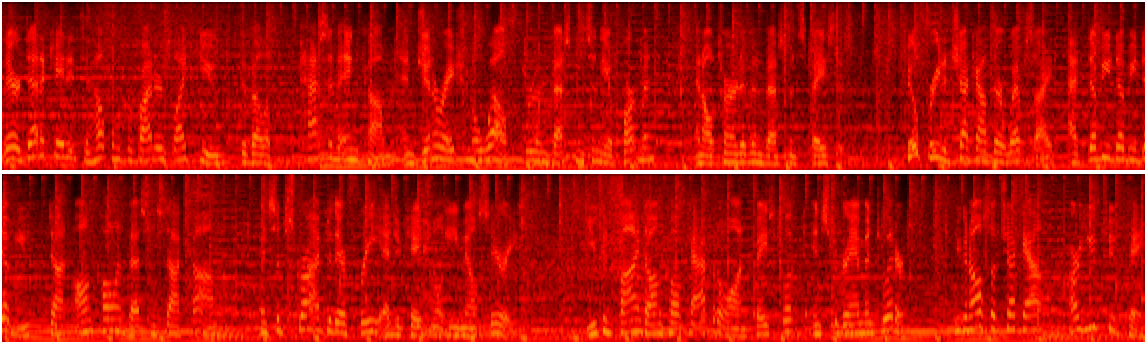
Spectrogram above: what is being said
They are dedicated to helping providers like you develop passive income and generational wealth through investments in the apartment and alternative investment spaces. Feel free to check out their website at www.oncallinvestments.com and subscribe to their free educational email series. You can find On Call Capital on Facebook, Instagram, and Twitter. You can also check out our YouTube page,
